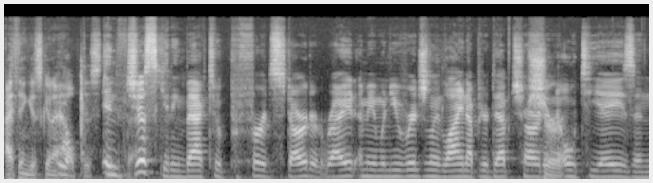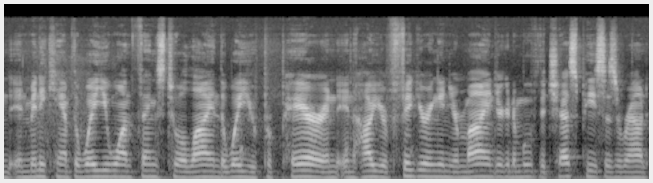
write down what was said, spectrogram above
I think is going to help this. And just getting back to a preferred starter, right? I mean, when you originally line up your depth chart Sure. and OTAs and in minicamp, the way you want things to align, the way you prepare, and, and how you're figuring in your mind, you're going to move the chess pieces around.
